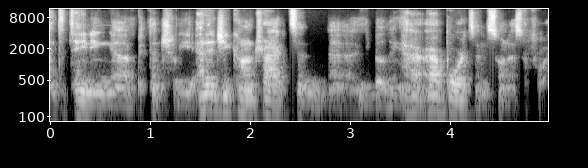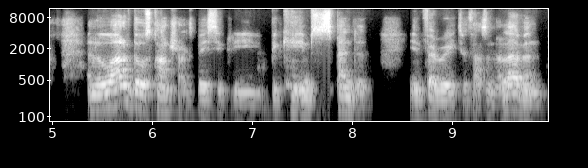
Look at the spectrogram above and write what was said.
entertaining uh, potentially energy contracts and uh, building airports and so on and so forth. And a lot of those contracts basically became suspended in February 2011.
